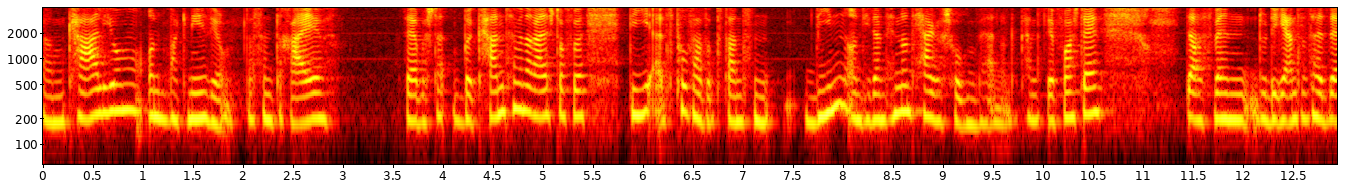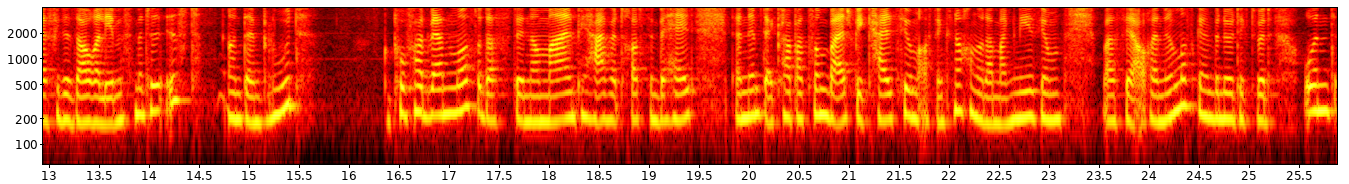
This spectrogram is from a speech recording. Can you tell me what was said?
ähm, Kalium und Magnesium. Das sind drei sehr bekannte Mineralstoffe, die als Puffersubstanzen dienen und die dann hin und her geschoben werden. Und du kannst dir vorstellen, dass wenn du die ganze Zeit sehr viele saure Lebensmittel isst und dein Blut gepuffert werden muss, sodass es den normalen pH-Wert trotzdem behält, dann nimmt der Körper zum Beispiel Calcium aus den Knochen oder Magnesium, was ja auch in den Muskeln benötigt wird, und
